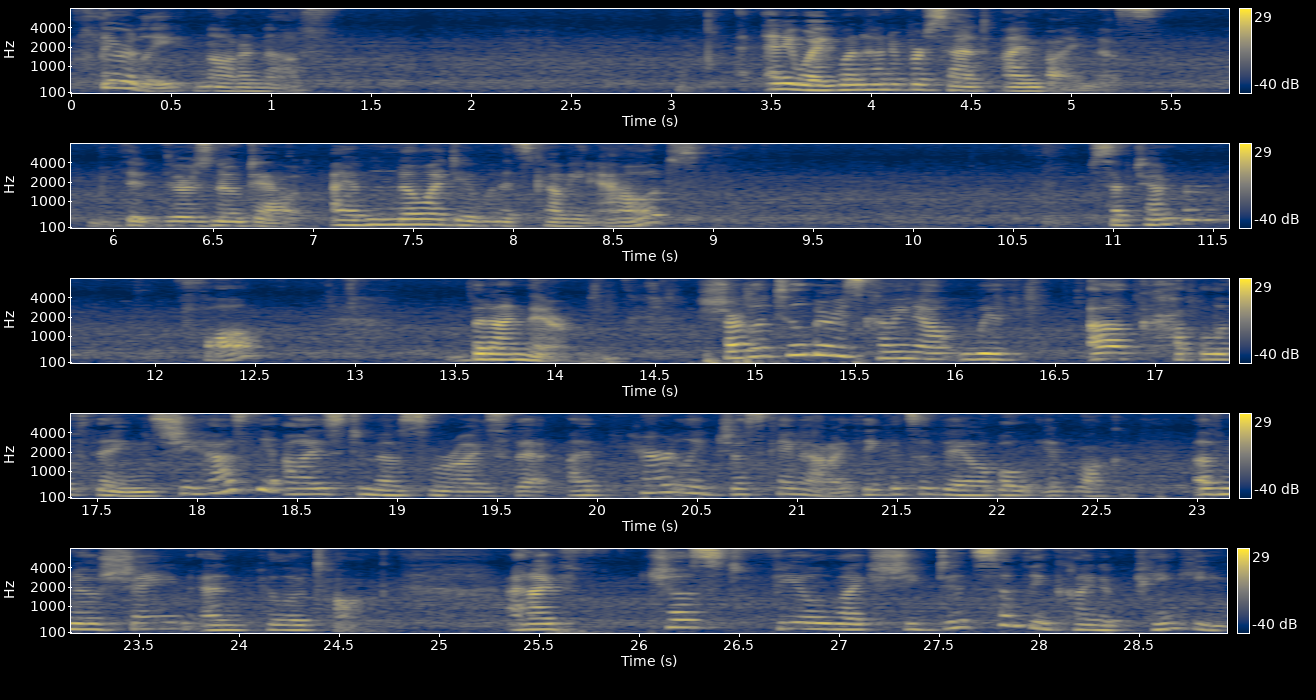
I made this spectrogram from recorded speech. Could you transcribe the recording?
clearly not enough. Anyway, 100% I'm buying this. There's no doubt. I have no idea when it's coming out. September, fall, but I'm there. Charlotte Tilbury is coming out with a couple of things. She has the Eyes to Mesmerize that apparently just came out. I think it's available in Walk of No Shame and Pillow Talk. And I just feel like she did something kind of pinky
